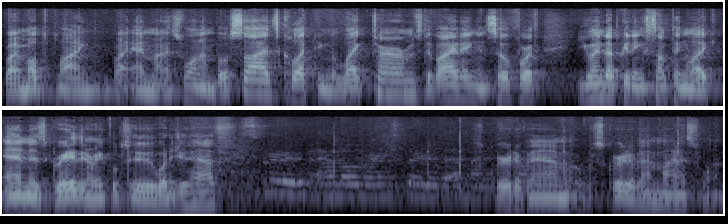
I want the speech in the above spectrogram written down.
by multiplying by n minus 1 on both sides, collecting the like terms, dividing, and so forth, you end up getting something like n is greater than or equal to, what did you have? Square root of m over square root of m minus Square root of m over square root of m minus 1.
